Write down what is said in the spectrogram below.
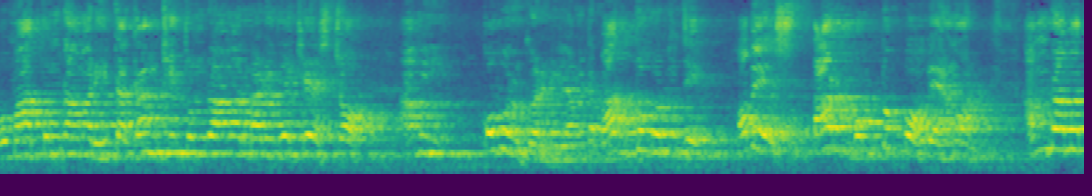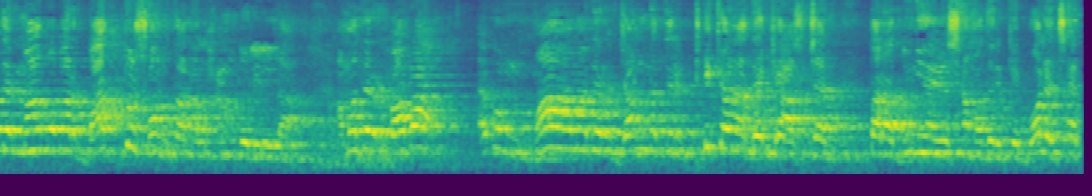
ও মা, তোমরা আমার হিতাকাঙ্ক্ষী, তোমরা আমার বাড়ি দেখে এসছ। আমি কবল করে নিলাম। এটা বাধ্য বাধ্যগত যে হবে, তার বক্তব্য হবে এমন। আমরা আমাদের মা বাবার বাধ্য সন্তান, আলহামদুলিল্লাহ। আমাদের বাবা এবং মা আমাদের জান্নাতের ঠিকানা দেখে আসছেন। তারা দুনিয়ায় এসে আমাদেরকে বলেছেন,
